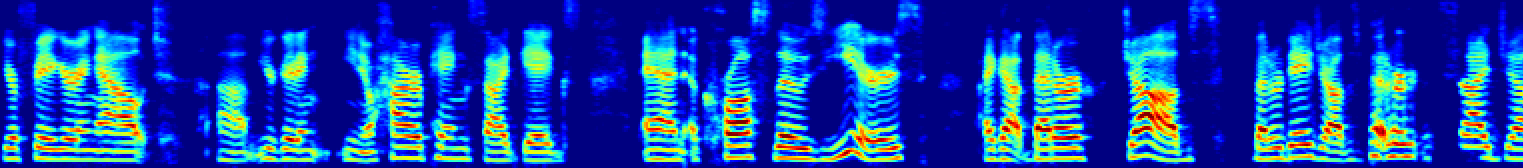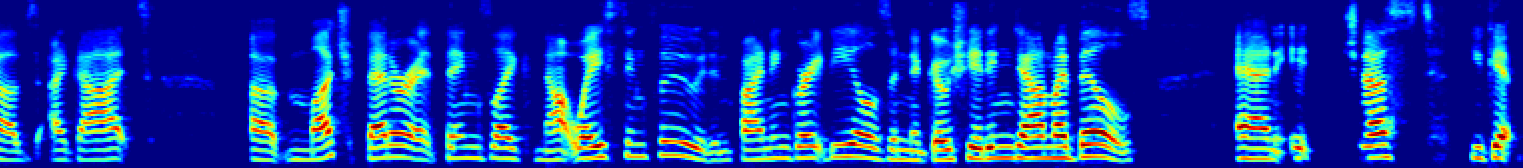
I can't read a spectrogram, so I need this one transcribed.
You're figuring out Um, you're getting, you know, higher paying side gigs. And across those years, I got better jobs, better day jobs, better side jobs. I got uh, much better at things like not wasting food and finding great deals and negotiating down my bills. And it just, you get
